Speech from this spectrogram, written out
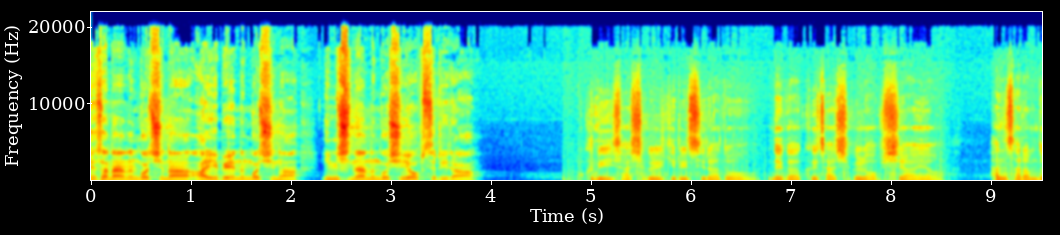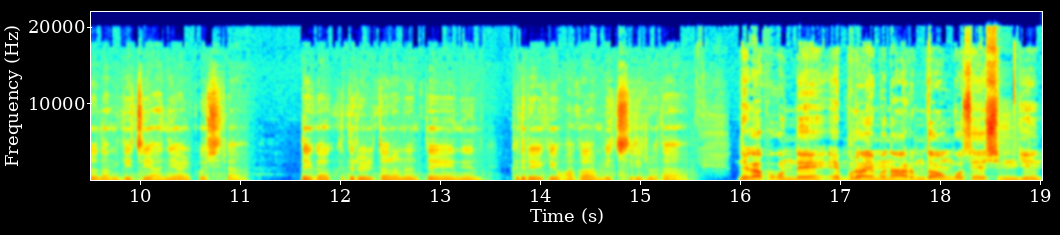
해산하는 것이나 아이 베는 것이나 임신하는 것이 없으리라. 그들이 자식을 기를지라도 내가 그 자식을 없이하여 한 사람도 남기지 아니할 것이라. 내가 그들을 떠나는 때에는 그들에게 화가 미치리로다. 내가 보건대 에브라임은 아름다운 곳에 심긴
